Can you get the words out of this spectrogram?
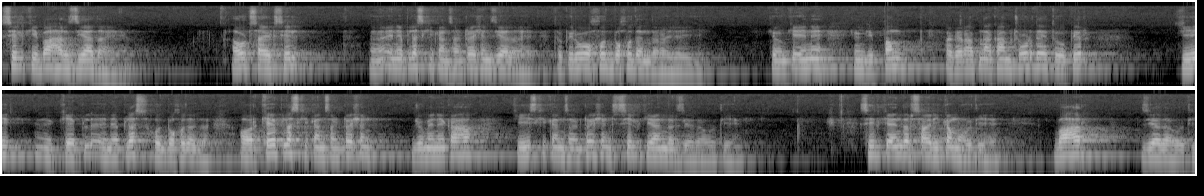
सिल की बाहर ज़्यादा है। Outside cell N A plus की कंसनट्रेशन ज़्यादा है तो फिर वो खुद ब खुद अंदर आ जाएगी। क्योंकि इन्हें, क्योंकि पंप अगर अपना काम छोड़ दे तो फिर ये के एन ए प्लस खुद ब खुद अंदर और के प्लस की कंसनट्रेशन जो मैंने कहा कि इसकी कंसनट्रेशन सिल के अंदर ज़्यादा होती है। सिल के अंदर सारी कम होती है, बाहर ज़्यादा होती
